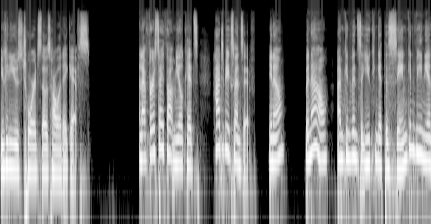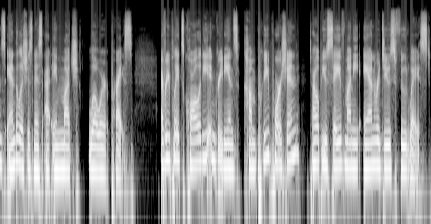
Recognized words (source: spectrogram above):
you can use towards those holiday gifts. And at first, I thought meal kits had to be expensive, you know? But now I'm convinced that you can get the same convenience and deliciousness at a much lower price. EveryPlate's quality ingredients come pre portioned to help you save money and reduce food waste.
